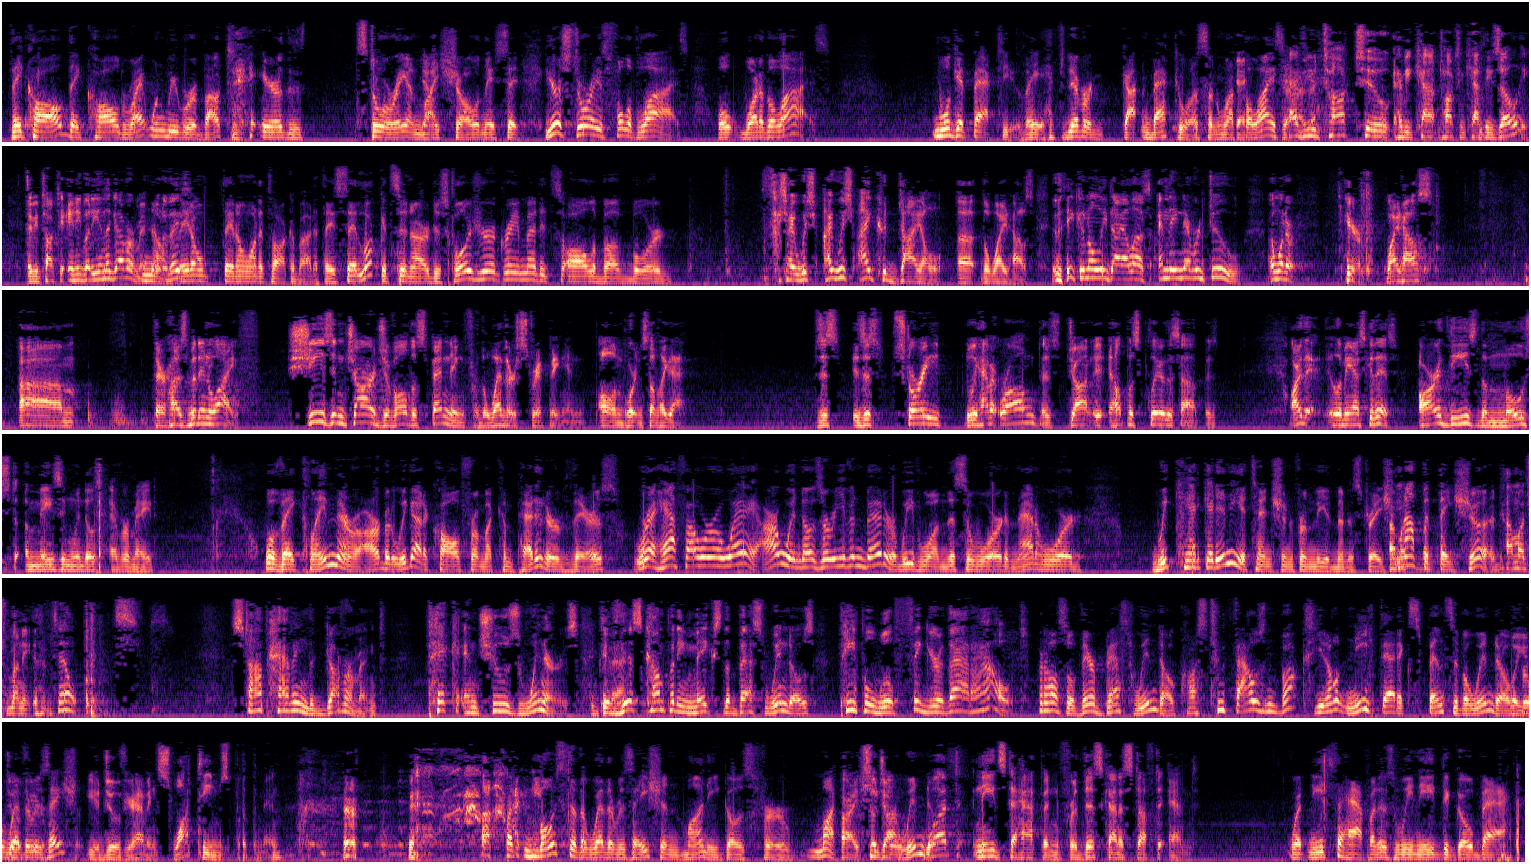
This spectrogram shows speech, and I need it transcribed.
They called. They called right when we were about to air the story on my show, and they said, Your story is full of lies. Well, what are the lies? We'll get back to you. They have never gotten back to us on what Okay. the lies are. Have you talked to Have you talked to Cathy Zoi? Have you talked to anybody in the government? No, they, say? don't. They don't want to talk about it. They say, "Look, it's in our disclosure agreement. It's all above board." Gosh, I wish I wish I could dial uh, the White House. They can only dial us, and they never do. I wonder. Here, White House. Um, their husband and wife. She's in charge of all the spending for the weather stripping and all important stuff like that. Is this is this story? Do we have it wrong? Does John help us clear this up? Is, Are they, let me ask you this. Are these the most amazing windows ever made? Well, they claim there are, but we got a call from a competitor of theirs. We're a half hour away. Our windows are even better. We've won this award and that award. We can't get any attention from the administration. Much- Not that they should. How much money? No. Stop having the government pick and choose winners. If this company makes the best windows, people will figure that out. But also, their best window costs two thousand bucks. You don't need that expensive a window Well, for do if you're- weatherization. You do if you're having SWAT teams put them in. But most of the weatherization money goes for much All right, so John, windows. what needs to happen for this kind of stuff to end? What needs to happen is we need to go back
